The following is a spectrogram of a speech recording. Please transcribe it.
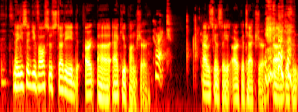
That's now you said you've also studied ar- uh, acupuncture. Correct. Correct. I was going to say architecture. Uh, different.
